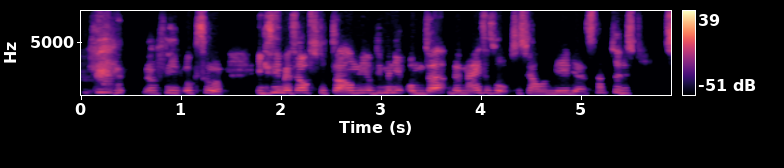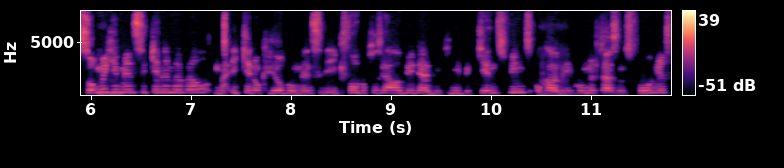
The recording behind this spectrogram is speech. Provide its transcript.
dat vind ik ook zo. Ik zie mezelf totaal niet op die manier, omdat bij mij is het zo op sociale media, snap je? Dus sommige Mhm. mensen kennen me wel, maar ik ken ook heel veel mensen die ik volg op sociale media, die ik niet bekend vind. Ook al hebben die 100.000 volgers,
